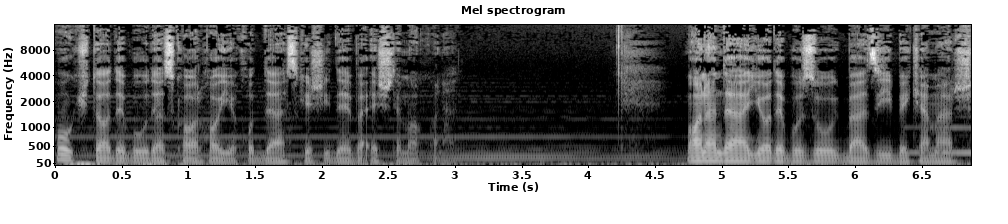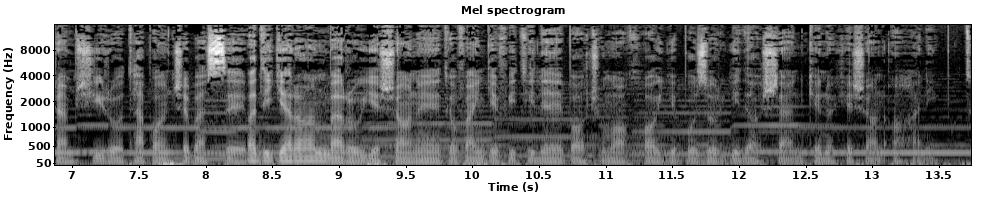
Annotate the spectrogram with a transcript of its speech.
حکم داده بود از کارهای خود دست کشیده و اجتماع کنند مانند عیاد بزرگ بعضی به کمر شمشیر و تپانچه بسته و دیگران بر روی شانه تفنگ فیتیله با چماخهای بزرگی داشتند که نوکشان آهنی بود.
